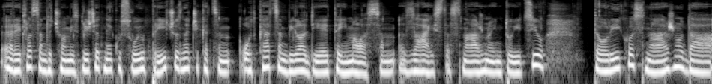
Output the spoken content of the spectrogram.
rekla sam da ću vam ispričati neku svoju priču, znači kad sam, od kad sam bila dijete imala sam zaista snažnu intuiciju, toliko snažnu da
